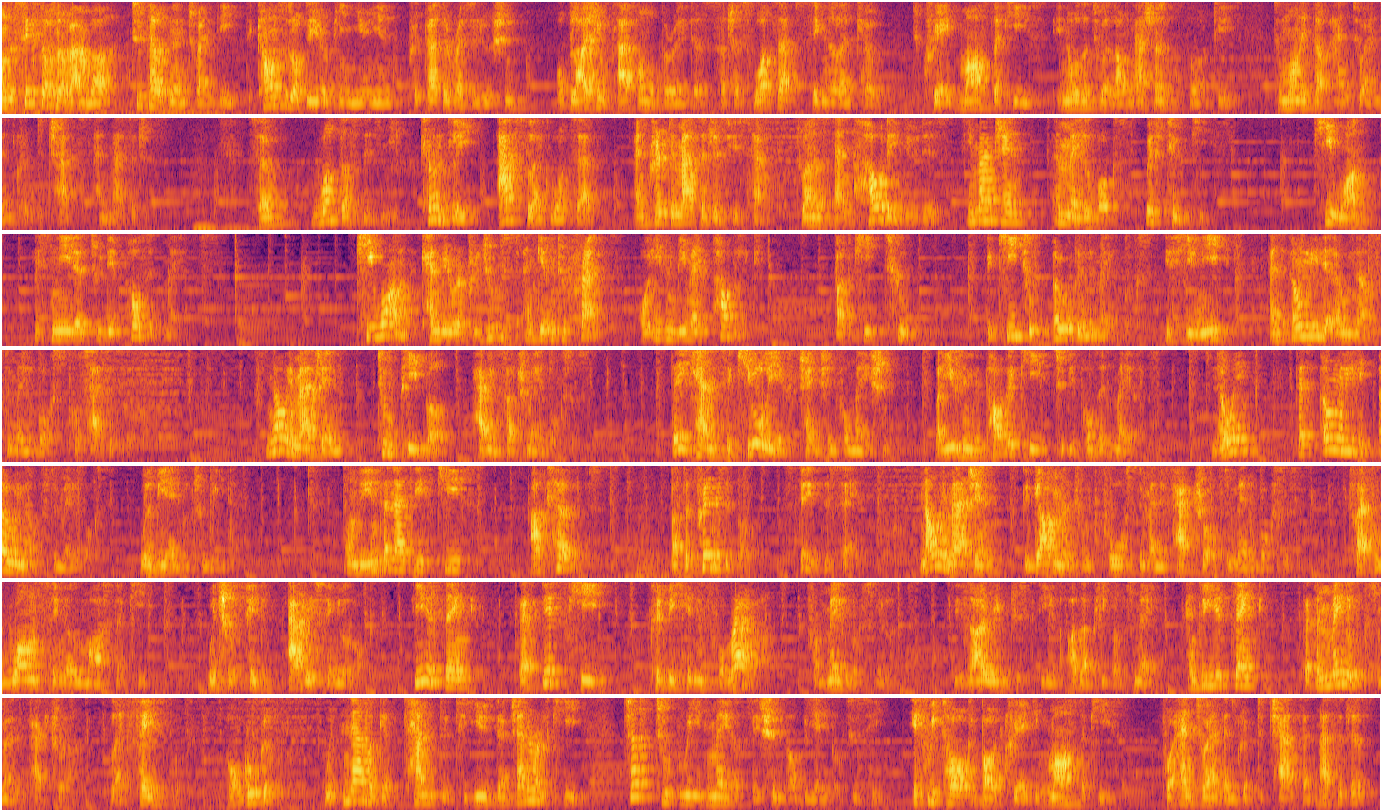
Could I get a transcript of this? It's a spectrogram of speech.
On the 6th of November 2020, the Council of the European Union prepared a resolution obliging platform operators such as WhatsApp, Signal and Co. to create master keys in order to allow national authorities to monitor end-to-end -end encrypted chats and messages. So what does this mean? Currently, apps like WhatsApp encrypt the messages you send. To understand how they do this, imagine a mailbox with two keys. Key 1 is needed to deposit. Key 1 can be reproduced and given to friends or even be made public. But key 2, the key to open the mailbox, is unique and only the owner of the mailbox possesses it. Now imagine two people having such mailboxes. They can securely exchange information by using the public keys to deposit mails, knowing that only the owner of the mailbox will be able to read them. On the internet these keys are codes, but the principle stays the same. Now imagine the government would force the manufacturer of the mailboxes to have one single master key, which would fit every single lock. Do you think that this key could be hidden forever from mailbox villains desiring to steal other people's mail? And do you think that the mailbox manufacturer, like Facebook or Google, would never get tempted to use their general key just to read mails they should not be able to see. If we talk about creating master keys for end-to-end -end encrypted chats and messages,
